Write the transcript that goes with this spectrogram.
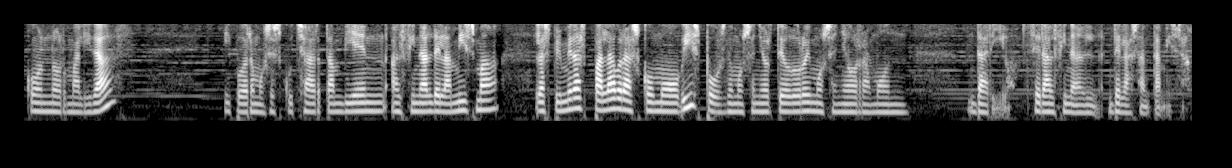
con normalidad y podremos escuchar también al final de la misma las primeras palabras como obispos de Monseñor Teodoro y Monseñor Ramón Darío. Será al final de la Santa Misa.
